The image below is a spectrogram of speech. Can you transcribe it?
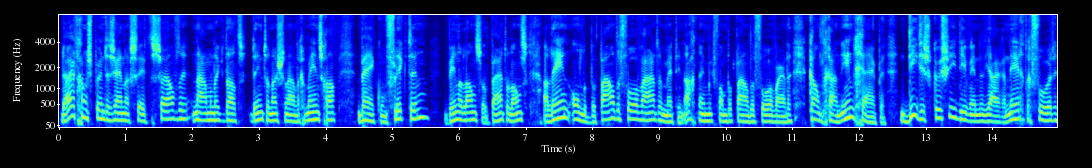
De uitgangspunten zijn nog steeds hetzelfde. Namelijk dat de internationale gemeenschap bij conflicten binnenlands of buitenlands... alleen onder bepaalde voorwaarden, met inachtneming van bepaalde voorwaarden... kan gaan ingrijpen. Die discussie die we in de jaren negentig voerden...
